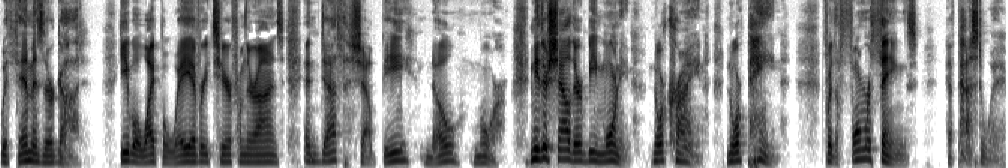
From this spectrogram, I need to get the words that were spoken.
with them as their God. He will wipe away every tear from their eyes, and death shall be no more. Neither shall there be mourning, nor crying, nor pain, for the former things have passed away.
